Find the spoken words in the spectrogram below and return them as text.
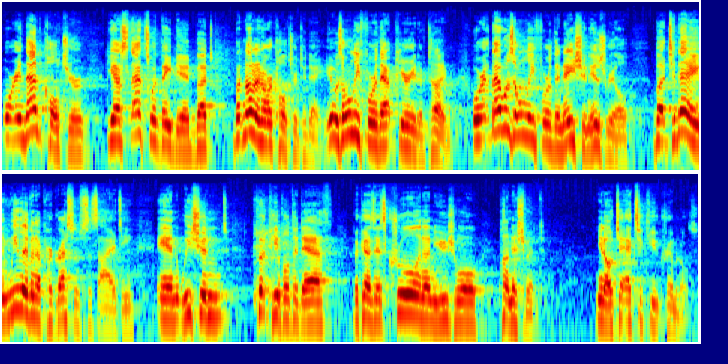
or in that culture, yes, that's what they did, but, but not in our culture today. It was only for that period of time. Or that was only for the nation Israel. But today, we live in a progressive society, and we shouldn't put people to death because it's cruel and unusual punishment. You know, to execute criminals.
